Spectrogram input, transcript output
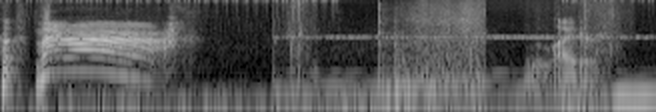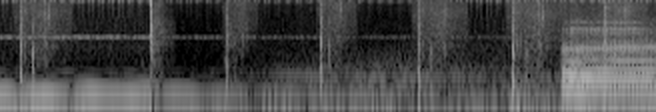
Ma! lighter. Hmm.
